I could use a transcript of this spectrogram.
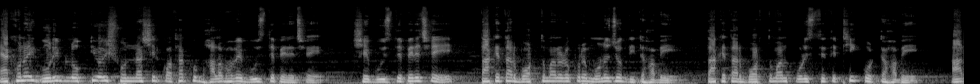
এখন ওই গরিব লোকটি ওই সন্ন্যাসীর কথা খুব ভালোভাবে বুঝতে পেরেছে। সে বুঝতে পেরেছে তাকে তার বর্তমানের ওপরে মনোযোগ দিতে হবে, তাকে তার বর্তমান পরিস্থিতি ঠিক করতে হবে। আর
